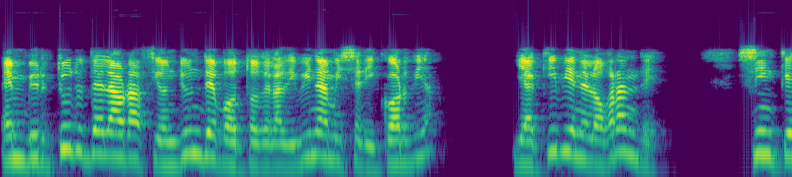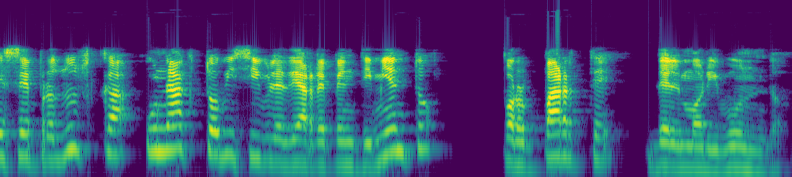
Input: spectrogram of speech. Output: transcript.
en virtud de la oración de un devoto de la Divina Misericordia, y aquí viene lo grande, sin que se produzca un acto visible de arrepentimiento por parte del moribundo.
